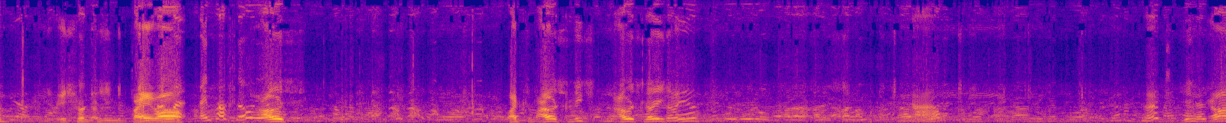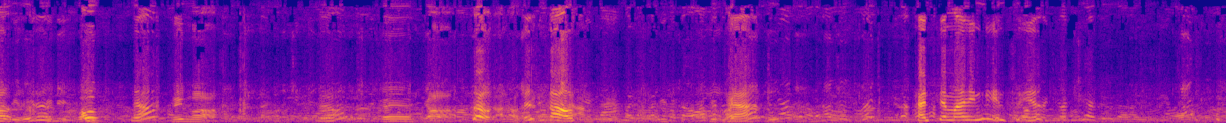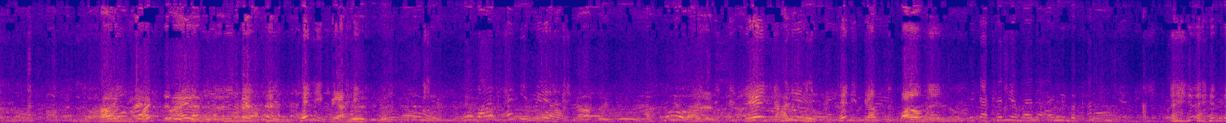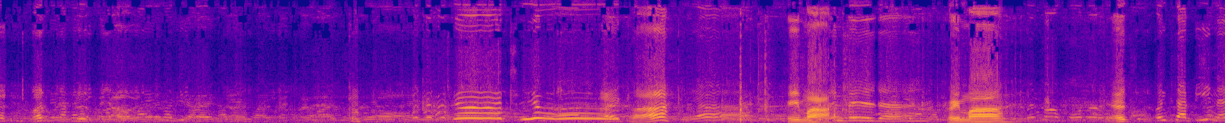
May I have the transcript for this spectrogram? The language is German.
ich weiß schon, dass ich mit bei war. Einfach, mal- einfach so. Aus. Was zum Auslichten, So Ausleuchten. hier. Ja. Gut. Ja, bin ich froh. Ja? Prima. Ja. Äh, ja. So, bis drauf. Ja? Kannst ja mal hingehen zu ihr. Karin, kannst du dem Teddybär hin? Wo war ein Teddybär? Der hat den Teddybär zu baumeln. Ich kenne ja meine eigenen Bekannten. Was sieht lustig aus? Gut, juhu. Alter. Ja, Prima. in Bilder. Prima. Jetzt Und Sabine?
